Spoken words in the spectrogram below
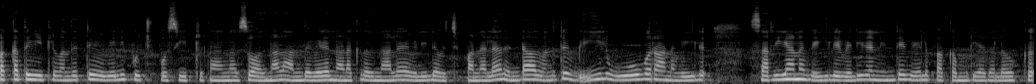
பக்கத்து வீட்டில் வந்துட்டு வெளி பூச்சி பூசிகிட்ருக்காங்க ஸோ அதனால் அந்த வேலை நடக்கிறதுனால வெளியில் வச்சு பண்ணலை. ரெண்டாவது வந்துட்டு வெயில் ஓவரான வெயில். சரியான வெயில். வெளியில் நின்றே வேலை பார்க்க முடியாத அளவுக்கு.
